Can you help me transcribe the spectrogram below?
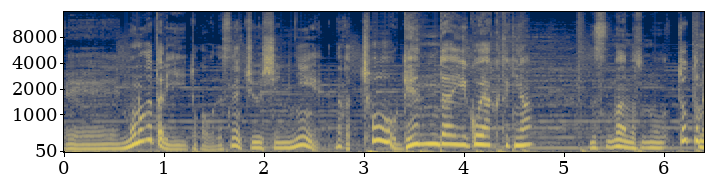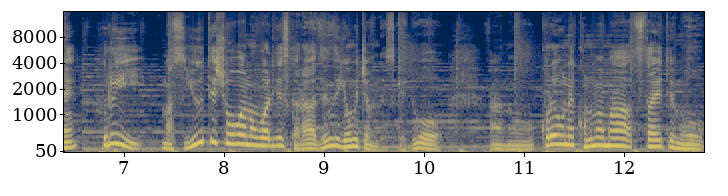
えー、物語とかをですね、中心に、なんか超現代語訳的な、まあ、そのちょっとね、古い、まあ、言うて昭和の終わりですから、全然読めちゃうんですけど、あのこれをね、このまま伝えても、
